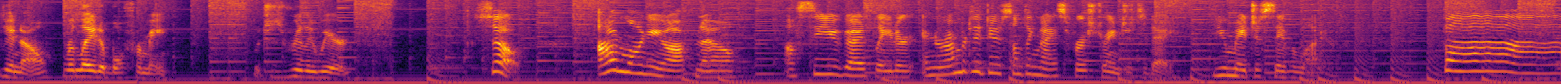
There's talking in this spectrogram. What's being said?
you know, relatable for me, which is really weird. So, I'm logging off now. I'll see you guys later, and remember to do something nice for a stranger today. You may just save a life. Bye!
